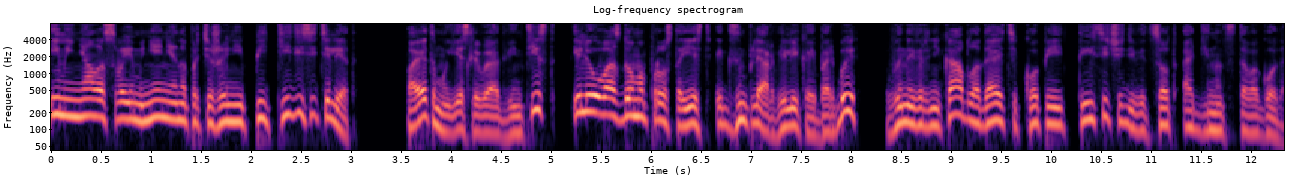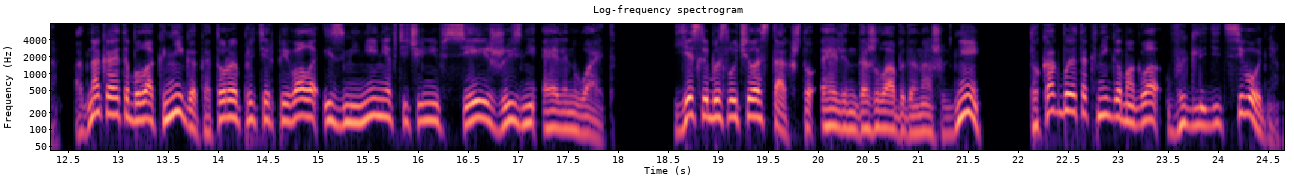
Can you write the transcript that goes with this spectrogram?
и меняла свои мнения на протяжении 50 лет. Поэтому, если вы адвентист или у вас дома просто есть экземпляр Великой борьбы, вы наверняка обладаете копией 1911 года. Однако это была книга, которая претерпевала изменения в течение всей жизни Эллен Уайт. Если бы случилось так, что Эллен дожила бы до наших дней, то как бы эта книга могла выглядеть сегодня?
